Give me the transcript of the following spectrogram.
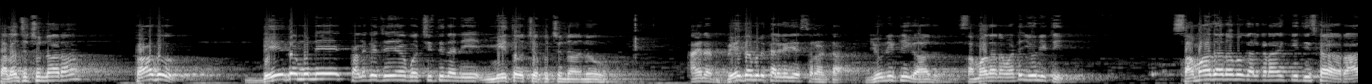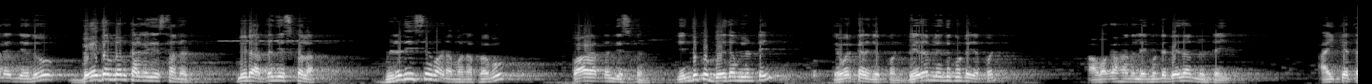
తలంచుచున్నారా? కాదు భేదమునే కలగజేయ వచ్చితినని మీతో చెప్పుచున్నాను. ఆయన భేదములు కలగజేస్తారంట. యూనిటీ కాదు. సమాధానం అంటే యూనిటీ. సమాధానము కలగడానికి తీసుకు రాలేదు నేను భేదములను కలగజేస్తాడు మీరు అర్థం చేసుకోవాలా? విడదీసేవాడా మన ప్రభు? బాగా అర్థం చేసుకోండి. ఎందుకు భేదములుంటాయి? ఎవరికైనా చెప్పండి. భేదములు ఎందుకుంటే చెప్పండి? అవగాహన లేకుంటే భేదములు ఉంటాయి. ఐక్యత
